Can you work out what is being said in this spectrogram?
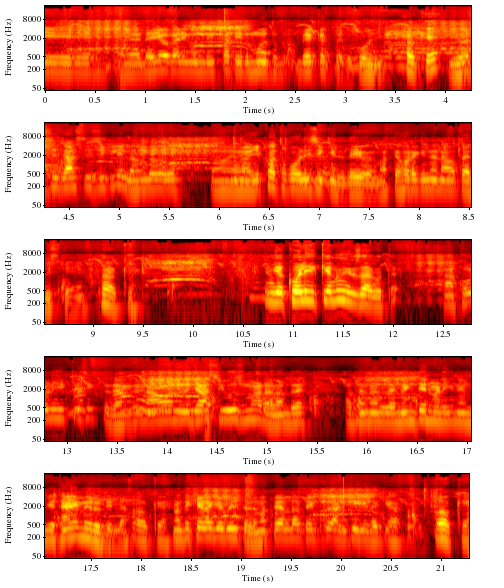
ಈ ದೈವಗಳಿಗೆ ಒಂದು ಇಪ್ಪತ್ತೈದು ಮೂವತ್ತು ಬೇಕಾಗ್ತದೆ ಕೋಳಿ. ಓಕೆ ಈ ವರ್ಷ ಜಾಸ್ತಿ ಸಿಗ್ಲಿಲ್ಲ. ಒಂದು ಇಪ್ಪತ್ತು ಕೋಳಿ ಸಿಕ್ಕಿದೆ ದೈವ ಮತ್ತೆ ಹೊರಗಿಂದ ನಾವು ತರಿಸ್ತೇವೆ. ಓಕೆ ನಿಮಗೆ ಕೋಳಿ ಇಕ್ಕೆನೂ ಯೂಸ್ ಆಗುತ್ತೆ. ಆ ಕೋಳಿ ಹಿಟ್ಟು ಸಿಗ್ತದೆ. ಅಂದ್ರೆ ನಾವನ್ನು ಜಾಸ್ತಿ ಯೂಸ್ ಮಾಡಲ್ಲ. ಅಂದ್ರೆ ಅದನ್ನೆಲ್ಲ ಮೇಂಟೈನ್ ಮಾಡಿ ನಮಗೆ ಟೈಮ್ ಇರೋದಿಲ್ಲ. ಓಕೆ ಮತ್ತೆ ಕೆಳಗೆ ಬೀಳ್ತದೆ. ಮತ್ತೆ ಎಲ್ಲ ತೆಗೆದು ಅಡಿಕೆ ಗಿಡಕ್ಕೆ ಹಾಕ್ತದೆ okay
